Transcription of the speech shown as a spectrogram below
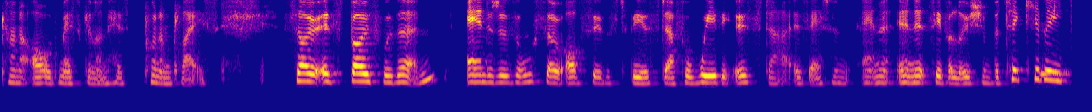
kind of old masculine has put in place. So, it's both within and it is also of service to the Earth Star for where the Earth Star is at in, in, in its evolution, particularly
